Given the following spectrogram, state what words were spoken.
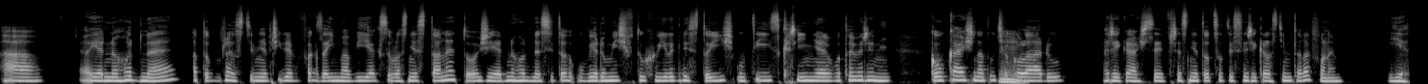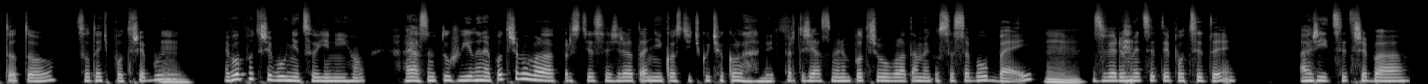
A jednoho dne, a to prostě mě přijde fakt zajímavý, jak se vlastně stane to, že jednoho dne si to uvědomíš v tu chvíli, kdy stojíš u té skříně otevřený, koukáš na tu hmm. čokoládu mm. a říkáš si přesně to, co ty si říkal s tím telefonem. Je to to, co teď potřebuji? Mm. Nebo potřebuji něco jiného? A já jsem v tu chvíli nepotřebovala prostě sežrat ani kostičku čokolády, protože já jsem jenom potřebovala tam jako se sebou bejt, mm. zvědomit si ty pocity a říct si třeba,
